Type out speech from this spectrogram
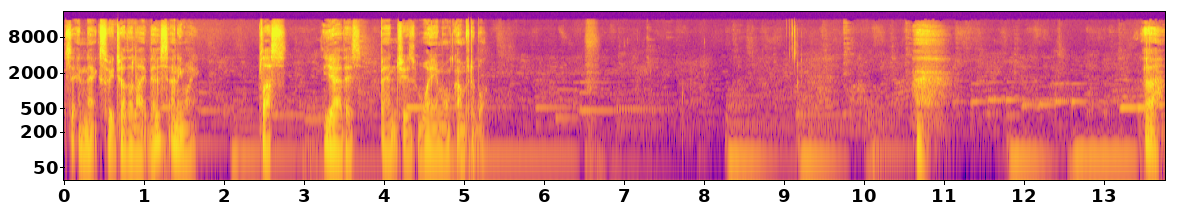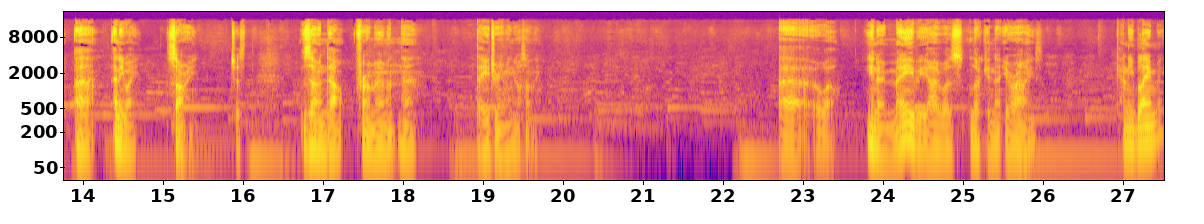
sitting next to each other like this, anyway. Plus, yeah, this bench is way more comfortable. Uh, uh, anyway, sorry. Just zoned out for a moment there. Daydreaming or something. Uh, well, you know, maybe I was looking at your eyes. Can you blame me?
